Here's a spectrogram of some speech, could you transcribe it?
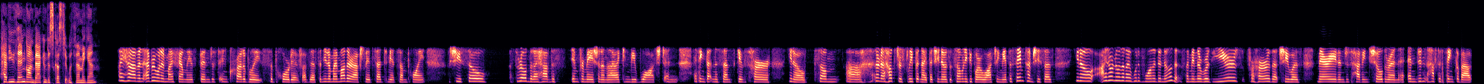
have you then gone back and discussed it with them again? I have, and everyone in my family has been just incredibly supportive of this. And you know, my mother actually had said to me at some point, she's so thrilled that I have this information and that I can be watched. And I think that in a sense gives her, you know, some, uh, I don't know, helps her sleep at night that she knows that so many people are watching me. At the same time, she says, you know, I don't know that I would have wanted to know this. I mean, there was years for her that she was married and just having children and didn't have to think about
